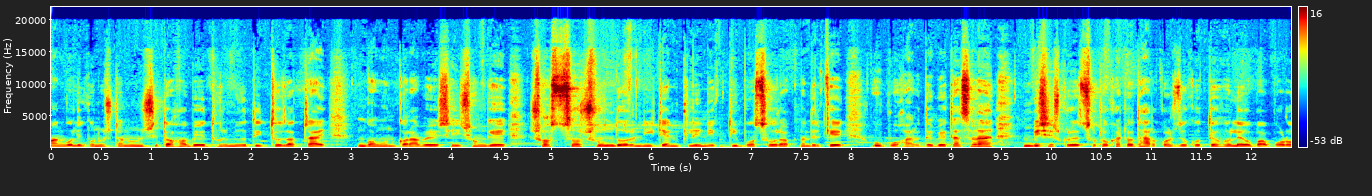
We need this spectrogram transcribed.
মাঙ্গলিক অনুষ্ঠান অনুষ্ঠিত হবে, ধর্মীয় তীর্থযাত্রায় গমন করাবে, সেই সঙ্গে স্বচ্ছ, সুন্দর নিট অ্যান্ড ক্লিন একটি বছর আপনাদেরকে উপহার দেবে। তাছাড়া বিশেষ করে ছোটোখাটো ধার কর্য করতে হলেও বা বড়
